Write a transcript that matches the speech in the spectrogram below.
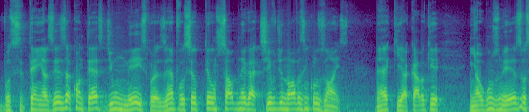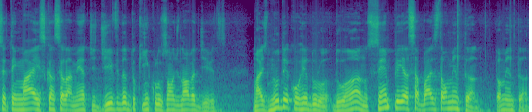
você tem, às vezes acontece de um mês, por exemplo, você ter um saldo negativo de novas inclusões, né? Que acaba que em alguns meses você tem mais cancelamento de dívida do que inclusão de novas dívidas. Mas no decorrer do, do ano, sempre essa base está aumentando, está aumentando.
